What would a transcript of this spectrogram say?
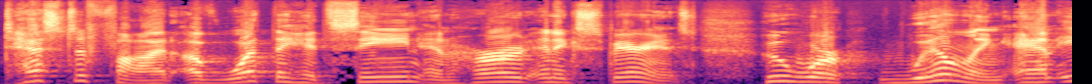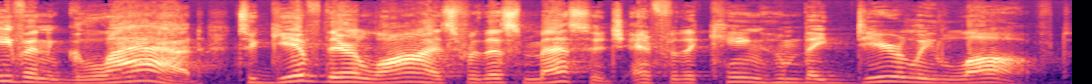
testified of what they had seen and heard and experienced, who were willing and even glad to give their lives for this message and for the king whom they dearly loved.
